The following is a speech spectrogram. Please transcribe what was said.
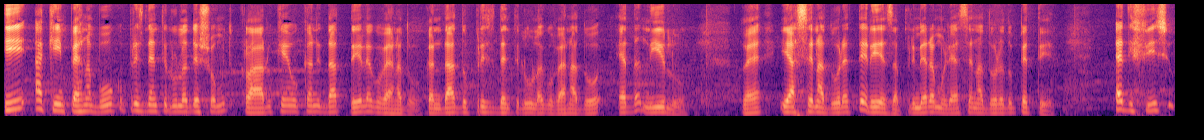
E aqui em Pernambuco, o presidente Lula deixou muito claro quem é o candidato dele a governador. O candidato do presidente Lula a governador é Danilo. Não é? E a senadora é Tereza, a primeira mulher senadora do PT. É difícil?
